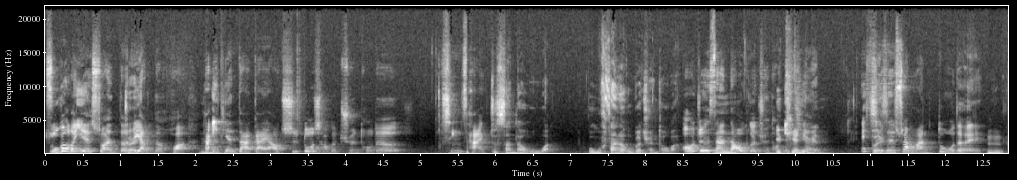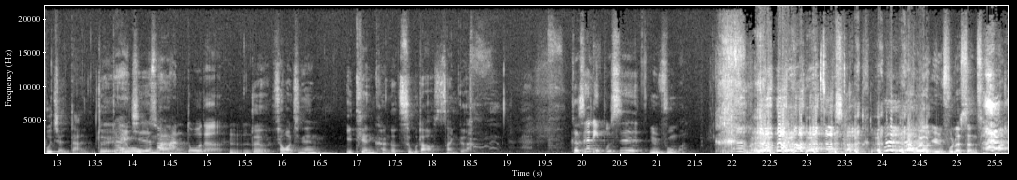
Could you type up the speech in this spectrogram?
足够的叶酸的量的话，他一天大概要吃多少个拳头的青菜？就三到五碗，五三到五个拳头吧。哦，就是三到五个拳头一天里面。哎、其实算蛮多的哎、嗯，不简单，对，对，因为其实算蛮多的。嗯嗯对，像我今天一天可能都吃不到三个。可是你不是孕妇嘛，我知道，但我有孕妇的身材嘛，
